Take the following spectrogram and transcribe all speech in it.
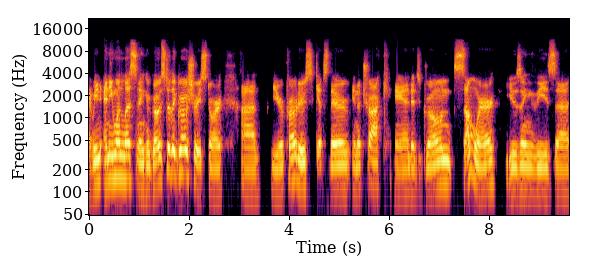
I mean anyone listening who goes to the grocery store. Uh, your produce gets there in a truck and it's grown somewhere using these uh,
